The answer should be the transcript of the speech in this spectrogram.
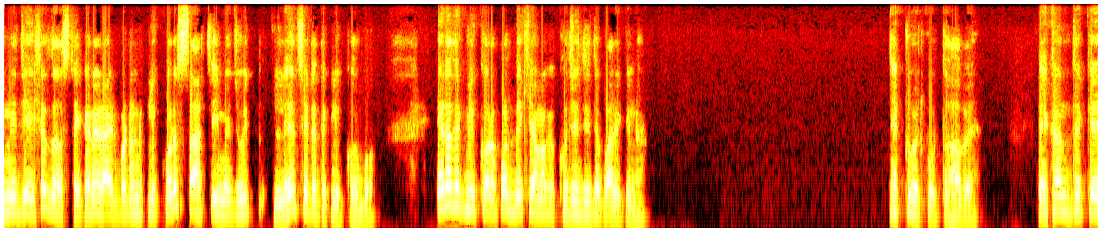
ইমেজে এসে জাস্ট এখানে রাইট বাটন ক্লিক করে সার্চ ইমেজ উইথ লেন্স এটাতে ক্লিক করব। এটাতে ক্লিক করার পর দেখি আমাকে খুঁজে দিতে পারে কিনা। একটু ওয়েট করতে হবে। এখান থেকে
